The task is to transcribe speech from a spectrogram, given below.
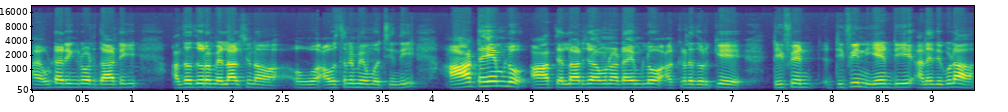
అవుటర్ రింగ్ రోడ్ దాటి అంత దూరం వెళ్ళాల్సిన అవసరం ఏమొచ్చింది ఆ టైంలో ఆ తెల్లారుజామున టైంలో అక్కడ దొరికే టిఫిన్ టిఫిన్ ఏంటి అనేది కూడా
